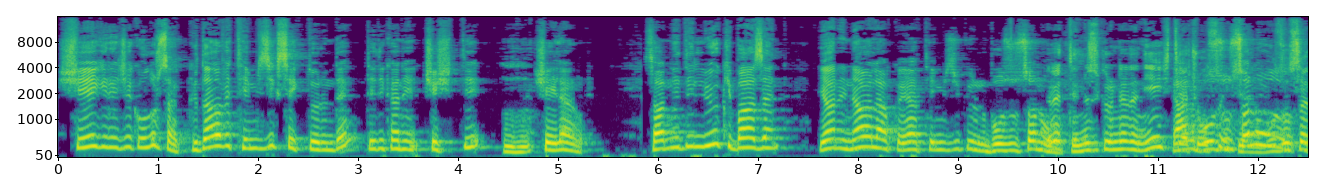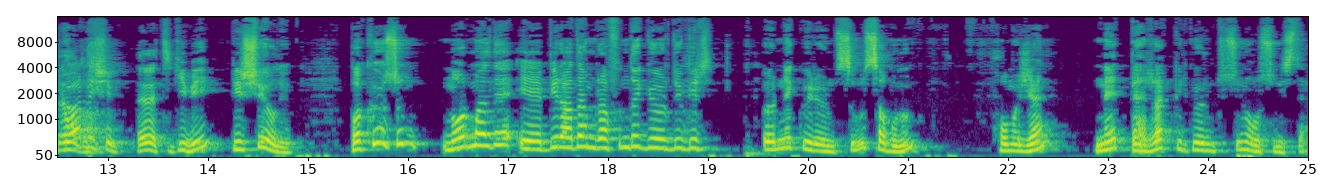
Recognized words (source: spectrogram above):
şeye girecek olursak gıda ve temizlik sektöründe dedik hani çeşitli Hı hı. şeyler var. Zannediliyor ki bazen yani ne alaka ya temizlik ürünü bozulsa ne olur? evet temizlik ürünlerine niye ihtiyaç yani olsun bozulsa ki? ne olur Bozulsa ne olur? kardeşim Evet. gibi bir şey oluyor. Bakıyorsun normalde e, bir adam rafında gördüğü bir örnek veriyorum sıvı sabunun homojen, net, berrak bir görüntüsünün olsun ister.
